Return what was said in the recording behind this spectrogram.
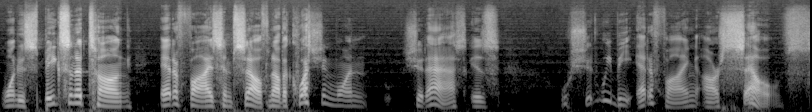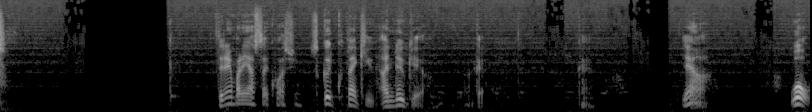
One who speaks in a tongue edifies himself. Now, the question one should ask is well, should we be edifying ourselves? Did anybody ask that question? It's good. Thank you. I knew Gail. Okay. Okay. Yeah. Well,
